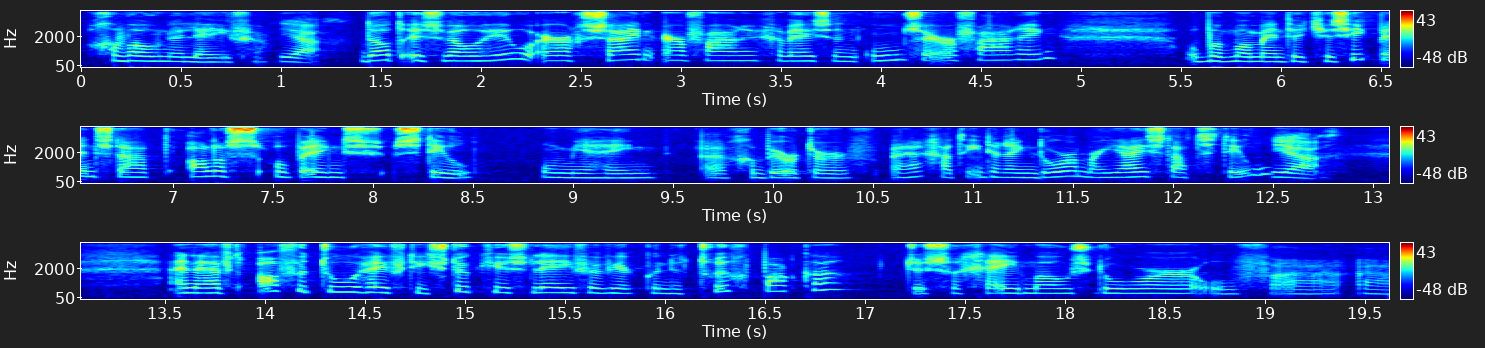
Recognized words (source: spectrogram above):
gewone leven. Ja, Dat is wel heel erg zijn ervaring geweest en onze ervaring. Op het moment dat je ziek bent, staat alles opeens stil om je heen. Eh, gebeurt er, hè, gaat iedereen door, maar jij staat stil. ja, En hij heeft af en toe heeft hij stukjes leven weer kunnen terugpakken. Tussen chemo's door of eh, eh,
